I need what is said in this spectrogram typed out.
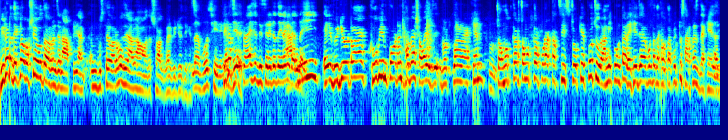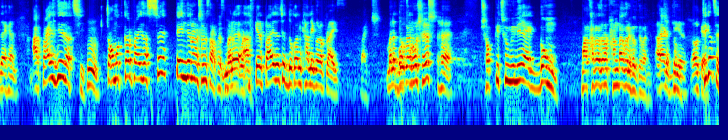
ভিডিওটা দেখলে অবশ্যই বলতে পারবেন যে না আপনি আমি বুঝতে পারব যে আমি আমাদের সোহাগ ভাই ভিডিও দেখেছি। না বুঝছি ঠিক আছে? যে প্রাইসে দিচ্ছেন এটা তো এর আগে দেন নাই। এই ভিডিওটা খুব ইম্পর্টেন্ট হবে সবাই নোট করে রাখেন। চমৎকার চমৎকার প্রোডাক্ট আছে স্টকে প্রচুর। আমি কোনটা রেখে যাওয়ার কোনটা দেখাবো তারপর একটু সার্ফেস দেখে আহ, দেখেন। আর প্রাইস দিয়ে যাচ্ছি। চমৎকার প্রাইস আসছে টেন জেনারেশনের সার্ফেস মানে আজকের প্রাইস হচ্ছে দোকান খালি করা প্রাইস রাইট মানে দোকান শেষ। হ্যাঁ। সবকিছু মিলিয়ে একদম মাথাটা যেন ঠান্ডা করে ফেলতে পারি। আচ্ছা, একদম। ঠিক আছে।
